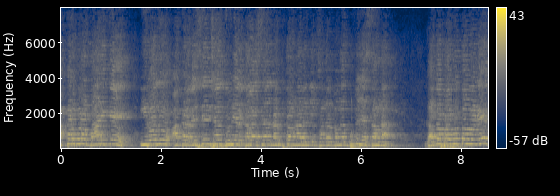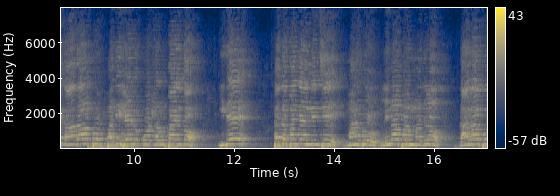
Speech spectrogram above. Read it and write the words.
అక్కడ కూడా బాడికే ఈ రోజు అక్కడ రెసిడెన్షియల్ జూనియర్ కళాశాల నడుపుతా ఉన్నారని చెప్పి సందర్భంగా గుర్తు చేస్తా ఉన్నా. గత ప్రభుత్వంలోనే దాదాపు పదిహేడు కోట్ల రూపాయలతో ఇదే పెద్ద పంజాబ్ నుంచి మనకు లింగాపురం మధ్యలో దాదాపు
